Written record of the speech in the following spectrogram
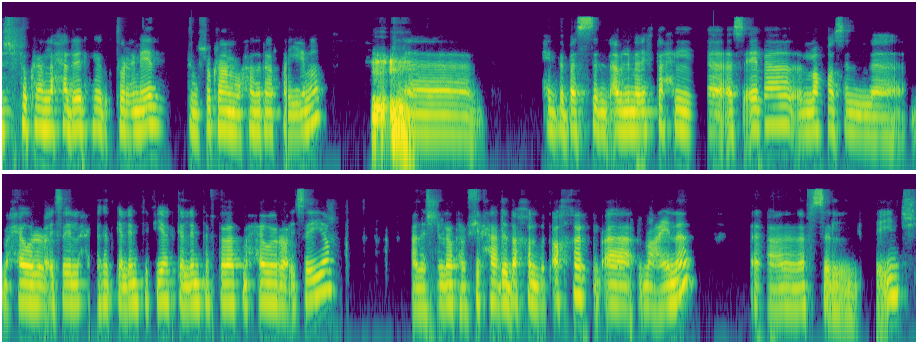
شكرا لحضرتك يا دكتور عماد وشكرا على المحاضرة القيمة أحب بس قبل ما نفتح الأسئلة نلخص المحاور الرئيسية اللي حضرتك اتكلمت فيها اتكلمت في ثلاث محاور رئيسية. علشان لو كان في حد دخل متأخر يبقى معانا على نفس البيج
